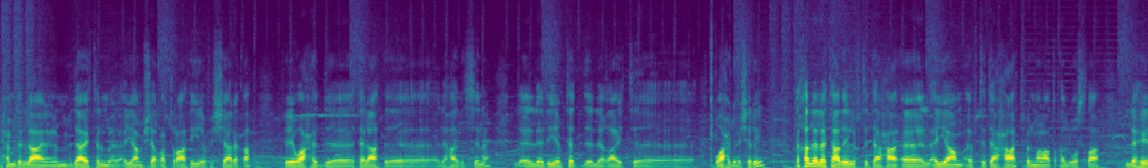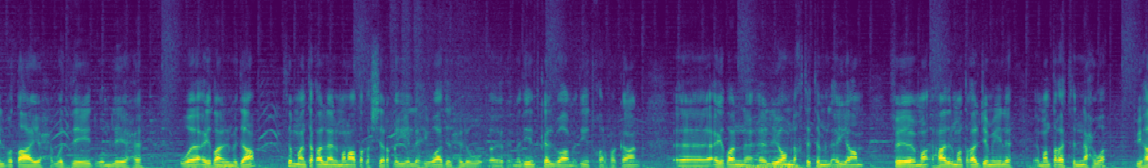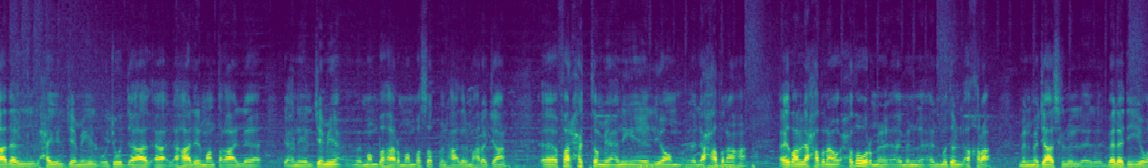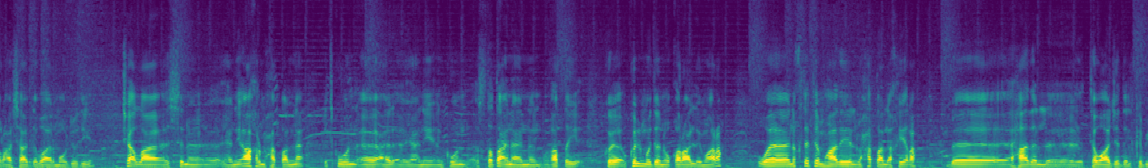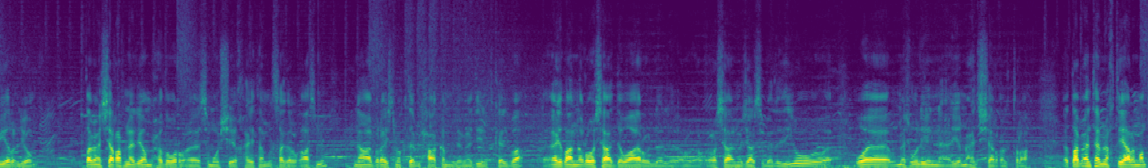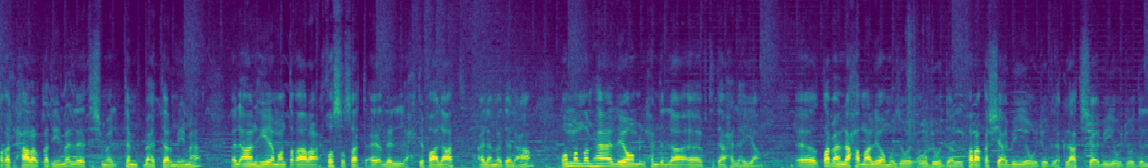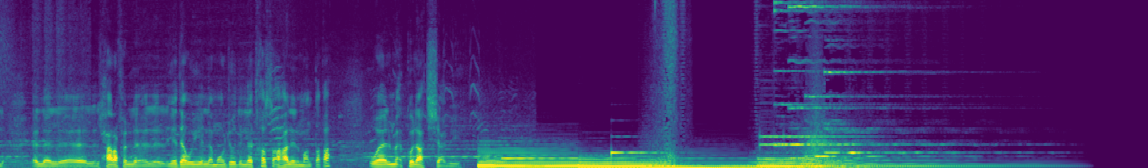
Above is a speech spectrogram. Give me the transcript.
الحمد لله من بداية أيام الشرقة التراثية في الشارقة في واحد آه، ثلاثة آه، لهذه السنة الذي يمتد لغاية آه، 21 تخللت هذه الافتتاحات آه، الأيام افتتاحات في المناطق الوسطى اللي هي البطايح والذيد ومليحة وأيضا المدام. ثم انتقلنا للمناطق الشرقية اللي هي وادي الحلو آه، مدينة كلبة مدينة خرفكان. آه، أيضا اليوم نختتم الأيام في هذه المنطقة الجميلة منطقة النحوة. في هذا الحي الجميل وجود اهالي المنطقة اللي يعني الجميع منبهر منبسط من هذا المهرجان. آه، فرحتهم يعني اليوم لاحظناها. أيضا لاحظنا حضور من المدن الأخرى من مجالس البلدية ورؤساء الدوائر موجودين شاء الله السنة يعني آخر محطة لنا تكون آه، يعني نكون استطعنا أن نغطي كل مدن وقرى الإمارة ونختتم هذه المحطة الأخيرة بهذا التواجد الكبير اليوم. طبعا شرفنا اليوم بحضور آه، سمو الشيخ هيثم بن صقر القاسمي نائب رئيس مكتب الحاكم لمدينة كلباء أيضا رؤساء الدوائر ورؤساء المجالس البلدية ومسؤولين معهد الشرق للتراث. طبعا تم اختيار منطقه الحارة القديمة اللي تشمل تم بعد ترميمها الآن هي منطقة خصصت للاحتفالات على مدى العام ومن ضمنها اليوم الحمد لله آه، افتتاح الأيام. آه، طبعا لاحظنا اليوم وجود الفرق الشعبية وجود الأكلات الشعبية وجود ال- ال- ال- الحرف ال- ال- اليدوي اللي موجود اللي تخص أهالي المنطقة والمأكولات الشعبية.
